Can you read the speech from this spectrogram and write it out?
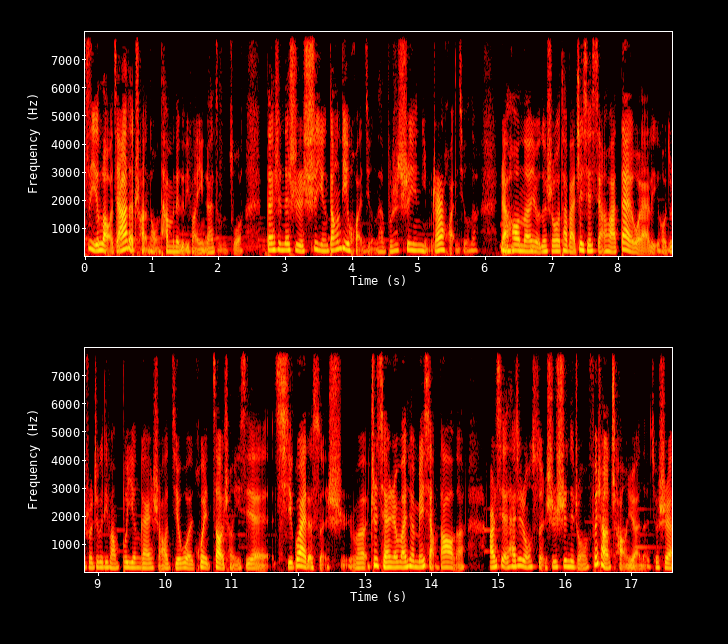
自己老家的传统，他们那个地方应该怎么做。但是那是适应当地环境的，不是适应你们这儿环境的。然后呢，有的时候他把这些想法带过来了以后，就说这个地方不应该烧，结果会造成一些奇怪的损失，什么之前人完全没想到的。而且它这种损失是那种非常长远的，就是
